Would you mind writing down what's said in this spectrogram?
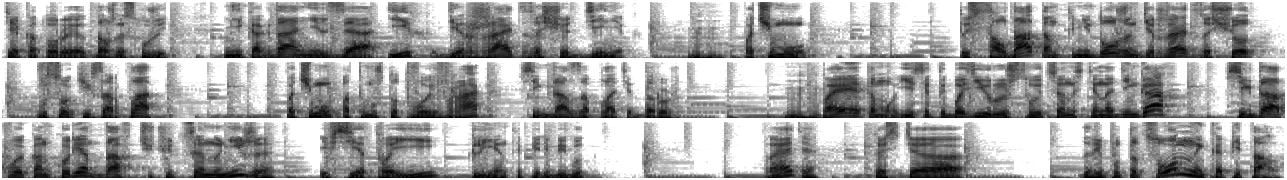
те, которые должны служить. Никогда нельзя их держать за счет денег. Угу. Почему? То есть солдатам ты не должен держать за счет высоких зарплат. Почему? Потому что твой враг всегда заплатит дороже. Угу. Поэтому, если ты базируешь свои ценности на деньгах, всегда твой конкурент, дав чуть-чуть цену ниже, и все твои клиенты перебегут. Понимаете? То есть э, репутационный капитал,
